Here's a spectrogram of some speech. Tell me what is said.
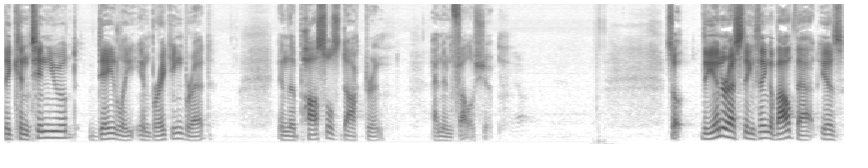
they continued daily in breaking bread, in the apostles' doctrine, and in fellowship. So, the interesting thing about that is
